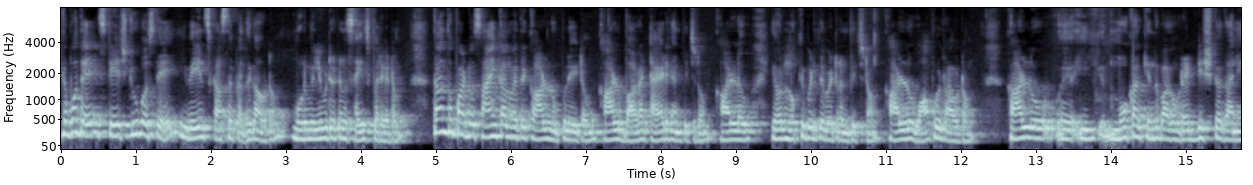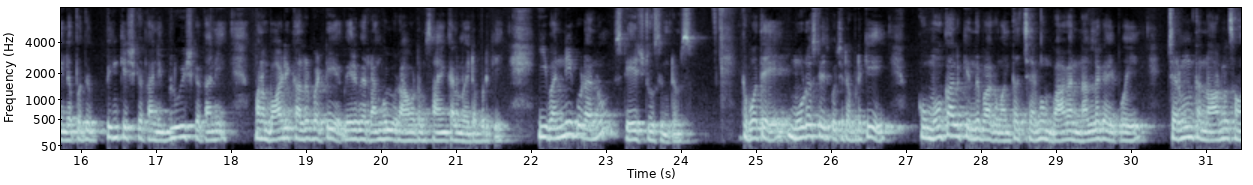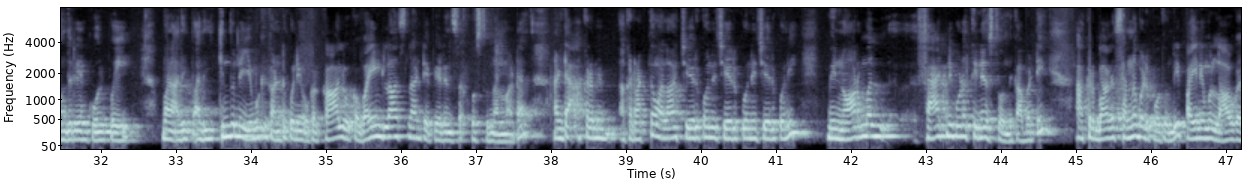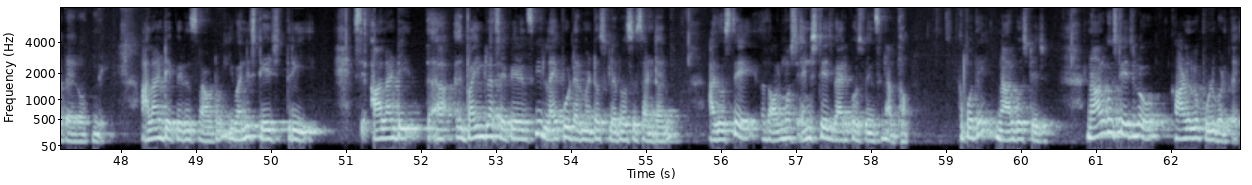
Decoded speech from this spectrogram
ఇకపోతే స్టేజ్ టూకి వస్తే ఈ వెయిన్స్ కాస్త పెద్దగా అవటం మూడు మిల్లీమీటర్ కింద సైజ్ పెరగటం. దాంతోపాటు సాయంకాలం అయితే కాళ్ళు నొప్పులు వేయటం కాళ్ళు బాగా టైర్డ్గా అనిపించడం కాళ్ళు ఎవరు నొక్కి పెడితే బెటర్ అనిపించడం కాళ్ళు వాపులు రావటం కాళ్ళు ఈ మోకాలు కింద భాగం రెడ్డిష్గా కానీ లేకపోతే పింకిష్గా కానీ బ్లూయిష్గా కానీ మన బాడీ కలర్ బట్టి వేరు వేరు రంగులు రావటం సాయంకాలం అయ్యేటప్పటికి. ఇవన్నీ కూడాను స్టేజ్ టూ సిమ్టమ్స్ ఇకపోతే మూడో స్టేజ్కి వచ్చేటప్పటికి మోకాలు కింద భాగం అంతా చర్మం బాగా నల్లగా అయిపోయి చర్మం తన నార్మల్ సౌందర్యాన్ని కోల్పోయి మన అది అది కిందున్న ఎముకకి అంటుకొని ఒక కాలు ఒక వైన్ గ్లాస్ లాంటి అపియరెన్స్ వస్తుందన్నమాట. అంటే అక్కడ మీ అక్కడ రక్తం అలా చేరుకొని చేరుకొని చేరుకొని మీ నార్మల్ ఫ్యాట్ని కూడా తినేస్తుంది కాబట్టి అక్కడ బాగా సన్నబడిపోతుంది పైనేమో లావుగా తయారవుతుంది. అలాంటి అపియరెన్స్ రావడం ఇవన్నీ స్టేజ్ త్రీ అలాంటి వైన్ గ్లాస్ అపియరెన్స్ని లైపోడెర్మెటోస్క్లెరోసిస్ అంటారు. అది వస్తే అది almost end stage varicose veins అని అర్థం. కాకపోతే నాలుగో స్టేజ్ నాలుగో స్టేజ్లో కాళ్ళలో పుళ్ళు పడతాయి.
